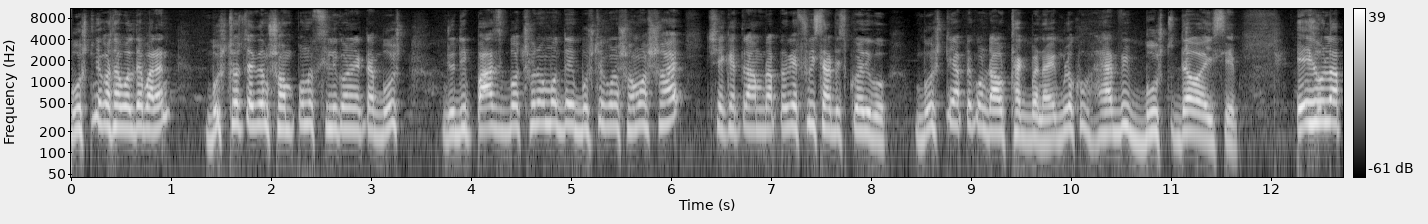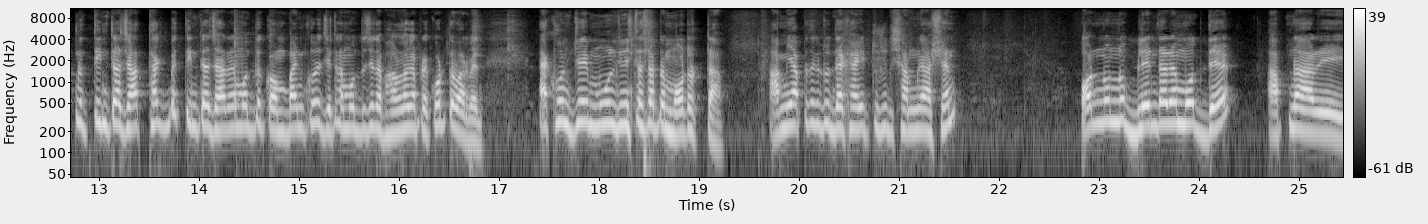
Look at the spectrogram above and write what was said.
বুস্ট নিয়ে কথা বলতে পারেন। বুস্ট হচ্ছে একদম সম্পূর্ণ সিলিকনের একটা বুস্ট যদি পাঁচ বছরের মধ্যে বুস্টের কোনো সমস্যা হয়, সেক্ষেত্রে আমরা আপনাকে ফ্রি সার্ভিস করে দিব। বুস্ট নিয়ে আপনার কোনো ডাউট থাকবে না। এগুলো খুব হ্যাভি বুস্ট দেওয়া হয়েছে। এই হলো আপনার তিনটা জাত থাকবে। তিনটা জারের মধ্যে কম্বাইন করে যেটার মধ্যে যেটা ভালো লাগে আপনি করতে পারবেন। এখন যে মূল জিনিসটা আছে আপনার মোটরটা আমি আপনাদেরকে একটু দেখাই, একটু যদি সামনে আসেন। অন্য অন্য ব্লেন্ডারের মধ্যে আপনার এই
